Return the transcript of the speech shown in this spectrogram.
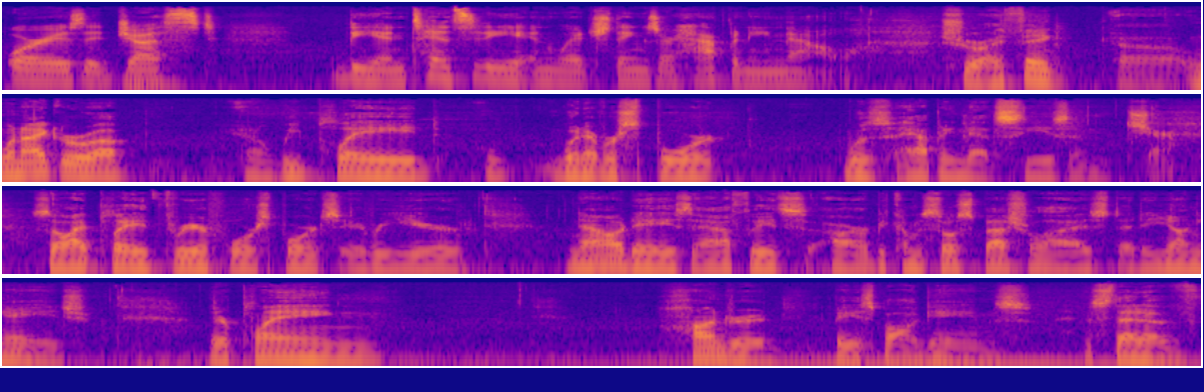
or is it just the intensity in which things are happening now? Sure i think uh, when i grew up you know we played whatever sport was happening that season. Sure. So i played three or four sports every year nowadays athletes are becoming so specialized at a young age. They're playing 100 baseball games instead of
